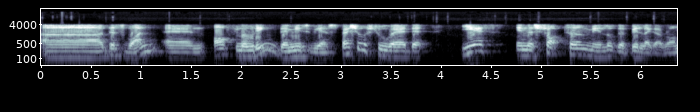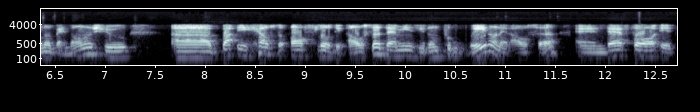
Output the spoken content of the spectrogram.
Uh, that's one. And offloading, that means we have special shoe wear that, yes, in the short term may look a bit like a Ronald McDonald shoe, uh, but it helps to offload the ulcer. That means you don't put weight on that ulcer, and therefore it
